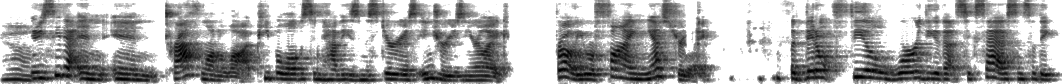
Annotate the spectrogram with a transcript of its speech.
Yeah. You see that in in triathlon a lot. People all of a sudden have these mysterious injuries, and you're like, "Bro, you were fine yesterday," but they don't feel worthy of that success, and so they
